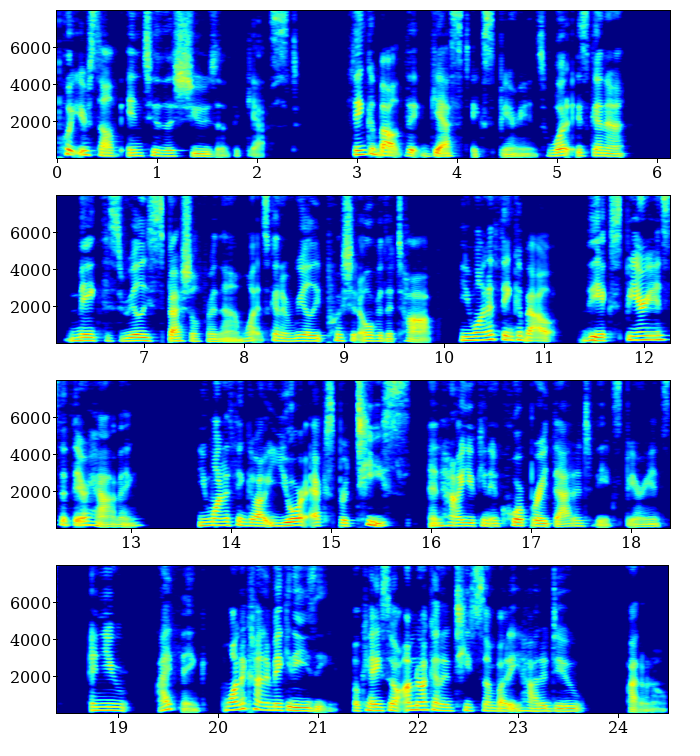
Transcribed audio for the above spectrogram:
put yourself into the shoes of the guest. Think about the guest experience. What is going to make this really special for them? What's going to really push it over the top? You want to think about the experience that they're having. You want to think about your expertise and how you can incorporate that into the experience. And you, I think, want to kind of make it easy. Okay. So I'm not going to teach somebody how to do, I don't know,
